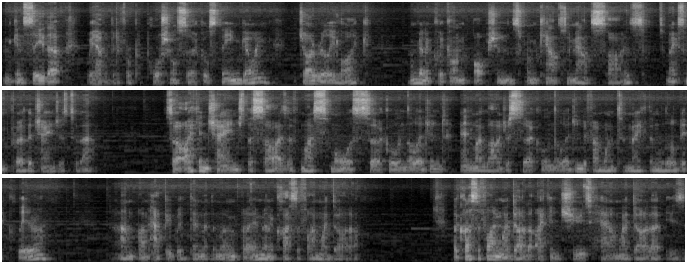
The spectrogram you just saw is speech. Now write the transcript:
And we can see that we have a bit of a proportional circles theme going, which I really like. I'm going to click on options from counts and amounts size to make some further changes to that. So I can change the size of my smallest circle in the legend and my largest circle in the legend if I wanted to make them a little bit clearer. Um, I'm happy with them at the moment, but I am going to classify my data. By classifying my data, I can choose how my data is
